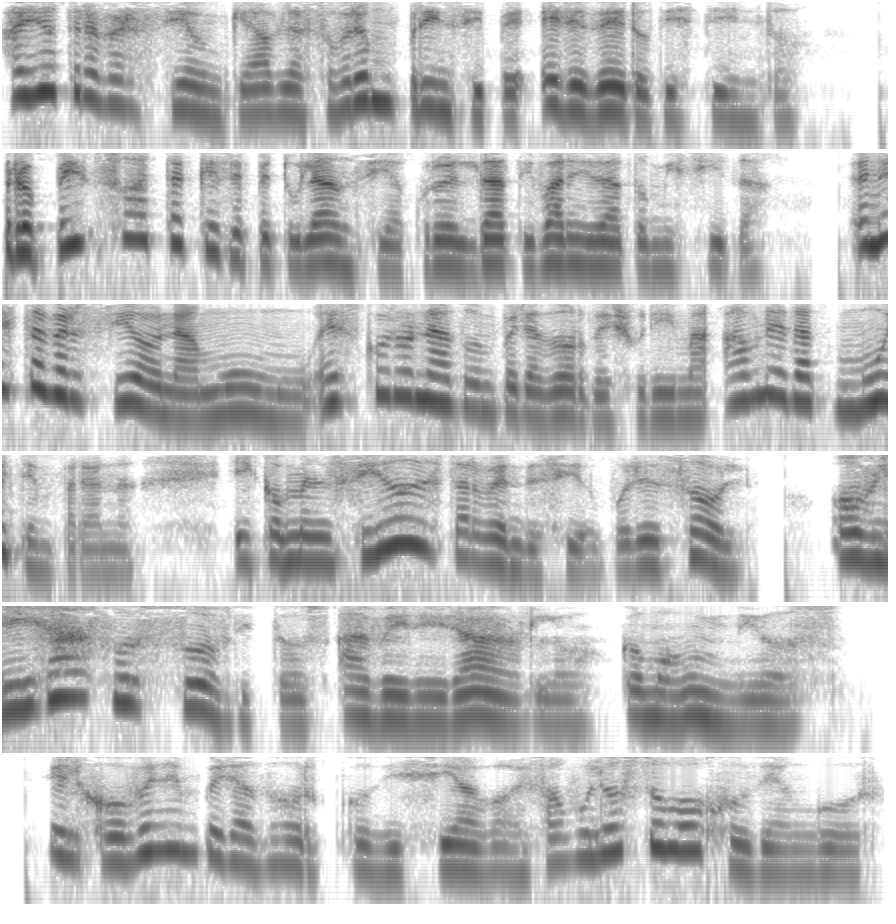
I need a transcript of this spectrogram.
Hay otra versión que habla sobre un príncipe heredero distinto, propenso a ataques de petulancia, crueldad y vanidad homicida. En esta versión, Amumu es coronado emperador de Yurima a una edad muy temprana y convencido de estar bendecido por el sol, obliga a sus súbditos a venerarlo como un dios. El joven emperador codiciaba el fabuloso ojo de Angor,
